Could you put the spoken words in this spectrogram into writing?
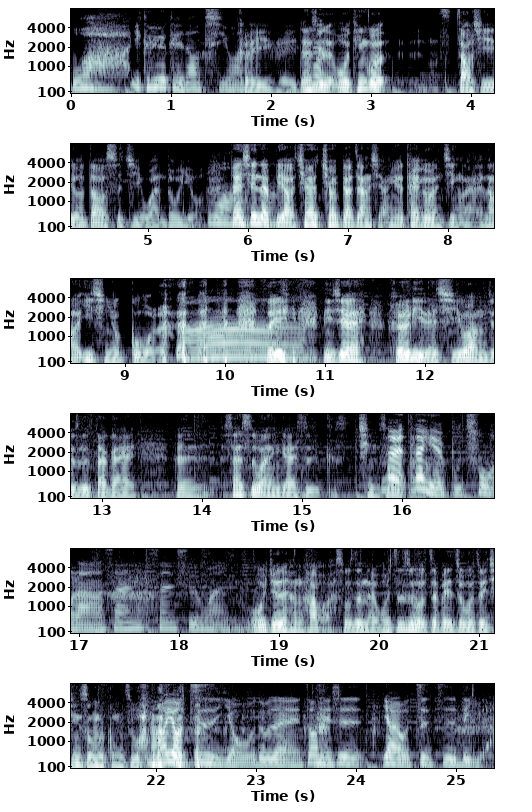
哇，一个月可以到七万？可以可以，但是我听过。早期有到十几万都有，但现在不要，千万千万不要这样想，因为太多人进来，然后疫情又过了，所以你现在合理的期望就是大概可能三四万应该是轻松。那那也不错啦，三三四万，我觉得很好啊。说真的，我这是我这辈子做过最轻松的工作，然后又自由，对不对？重点是要有自制力啦。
